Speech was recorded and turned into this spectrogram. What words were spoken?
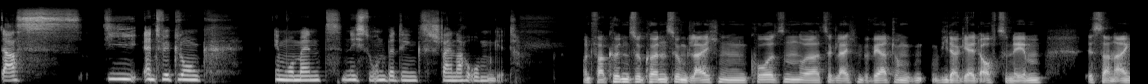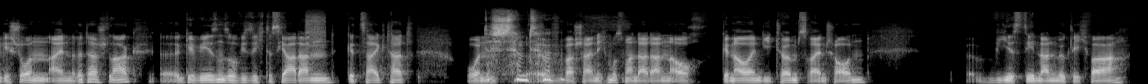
dass die Entwicklung im Moment nicht so unbedingt steil nach oben geht. Und verkünden zu können, zum gleichen Kursen oder zur gleichen Bewertung wieder Geld aufzunehmen, ist dann eigentlich schon ein Ritterschlag äh, gewesen, so wie sich das Jahr dann gezeigt hat. Und äh, wahrscheinlich muss man da dann auch genau in die Terms reinschauen, wie es denen dann möglich war,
